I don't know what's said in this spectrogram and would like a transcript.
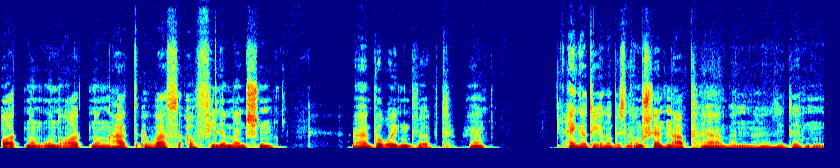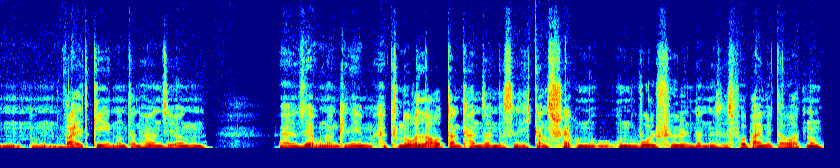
Ordnung, Unordnung hat, was auf viele Menschen äh, beruhigend wirkt. Ja? Hängt natürlich auch noch ein bisschen Umständen ab. Ja? Wenn sie in den Wald gehen und dann hören sie irgendeinen äh, sehr unangenehmen äh, Knurrlaut, dann kann sein, dass sie sich ganz schnell un unwohl fühlen, dann ist es vorbei mit der Ordnung.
